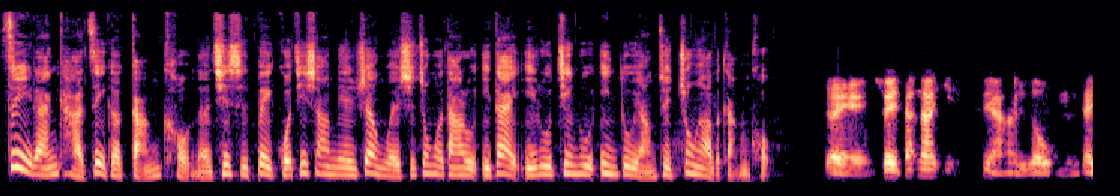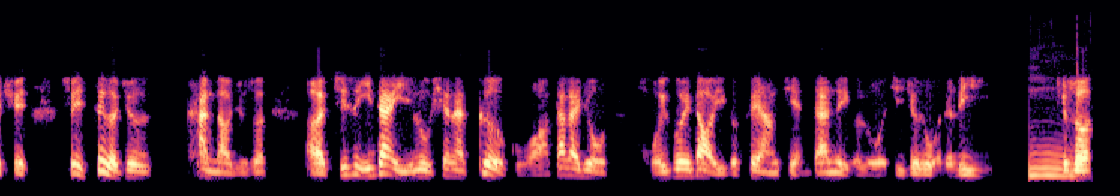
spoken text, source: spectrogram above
斯里兰卡这个港口呢，其实被国际上面认为是中国大陆“一带一路”进入印度洋最重要的港口。对，所以它那斯里兰卡就说我们再去，所以这个就看到就是说，呃，其实“一带一路”现在各国啊，大概就回归到一个非常简单的一个逻辑，就是我的利益，嗯，就是说。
